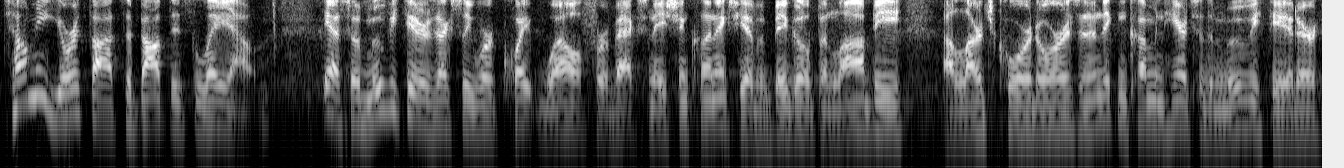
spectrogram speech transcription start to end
tell me your thoughts about this layout. Yeah, so movie theaters actually work quite well for vaccination clinics. You have a big open lobby, uh, large corridors, and then they can come in here to the movie theater.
